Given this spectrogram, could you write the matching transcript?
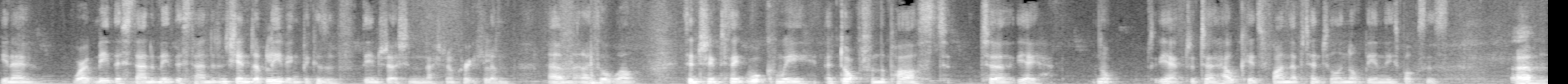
you know, won't meet this standard, meet this standard, and she ended up leaving because of the introduction of the national curriculum. Um, and I thought, well, it's interesting to think what can we adopt from the past to yeah, not yeah to, to help kids find their potential and not be in these boxes. Um,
